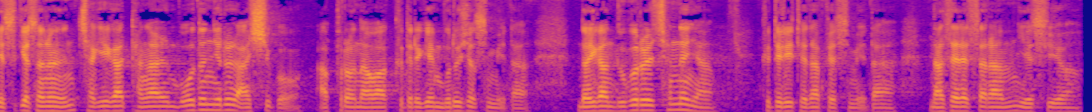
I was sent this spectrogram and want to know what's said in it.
예수께서는 자기가 당할 모든 일을 아시고 앞으로 나와 그들에게 물으셨습니다. 너희가 누구를 찾느냐? 그들이 대답했습니다. 나세렛 사람 예수여.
